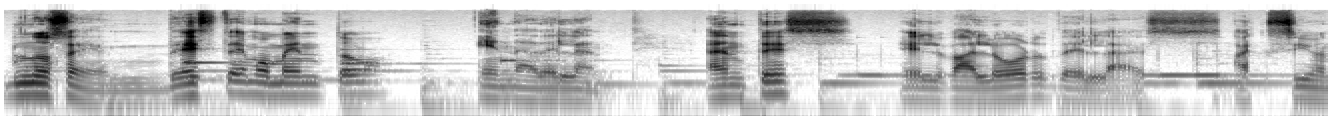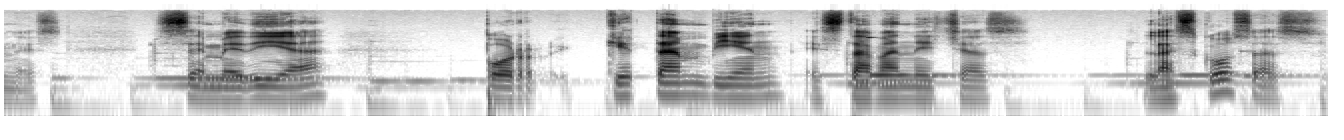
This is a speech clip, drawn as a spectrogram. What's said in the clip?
No sé, de este momento en adelante. Antes el valor de las acciones se medía por qué tan bien estaban hechas las cosas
